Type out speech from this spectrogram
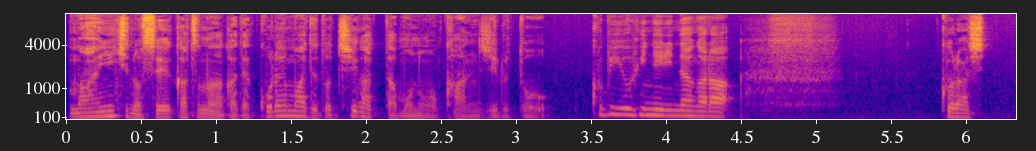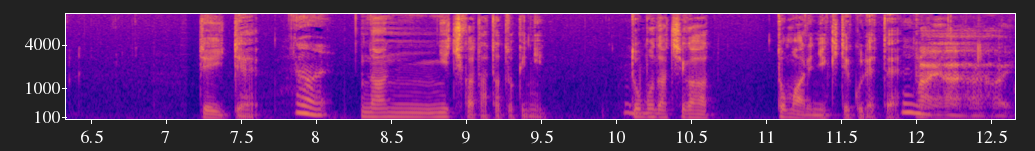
毎日の生活の中でこれまでと違ったものを感じると首をひねりながら暮らしていてはい。何日か経った時に友達が泊まりに来てくれて、はいはいはいはい。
